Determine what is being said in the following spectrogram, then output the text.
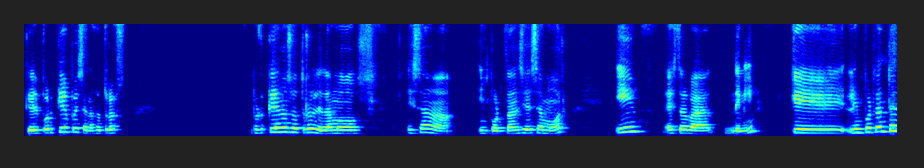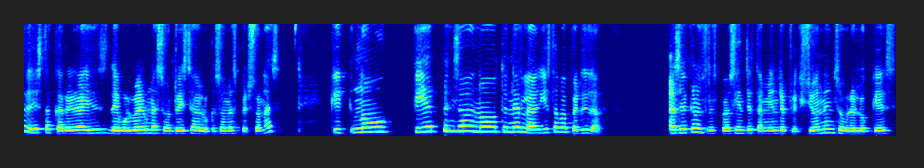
que el por qué, pues a nosotros, ¿por qué nosotros le damos esa importancia, ese amor? Y esto va de mí, que lo importante de esta carrera es devolver una sonrisa a lo que son las personas, que no, que ya pensaba no tenerla y estaba perdida. Hacer que nuestros pacientes también reflexionen sobre lo que es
